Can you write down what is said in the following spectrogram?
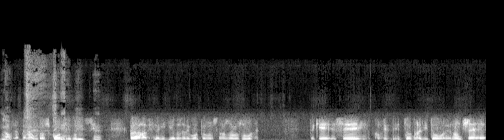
no. abbiamo avuto scontri durissimi, eh. Però alla fine mi chiedo se le colpe fossero solo sue, perché se il cosiddetto traditore non c'è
